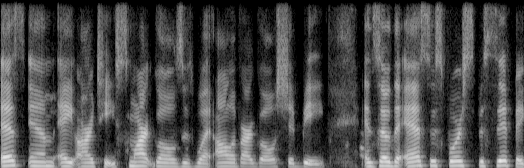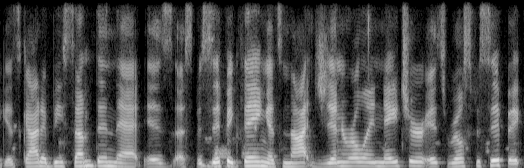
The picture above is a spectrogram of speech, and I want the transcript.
S M A R T, SMART goals is what all of our goals should be. And so the S is for specific. It's got to be something that is a specific thing. It's not general in nature, it's real specific.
